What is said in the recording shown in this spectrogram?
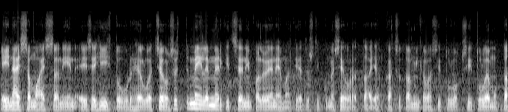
ei näissä maissa, niin ei se hiihtourheilu, että se on se sitten meille merkitsee niin paljon enemmän tietysti, kun me seurataan ja katsotaan, minkälaisia tuloksia tulee, mutta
